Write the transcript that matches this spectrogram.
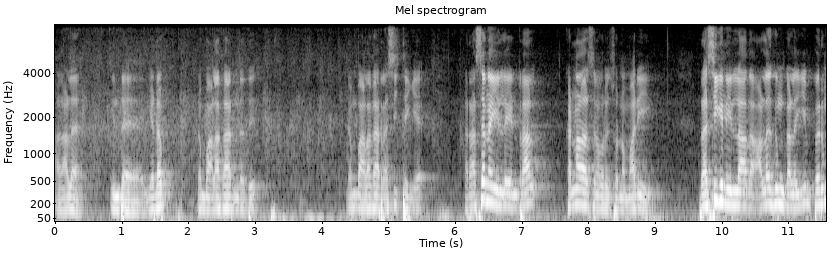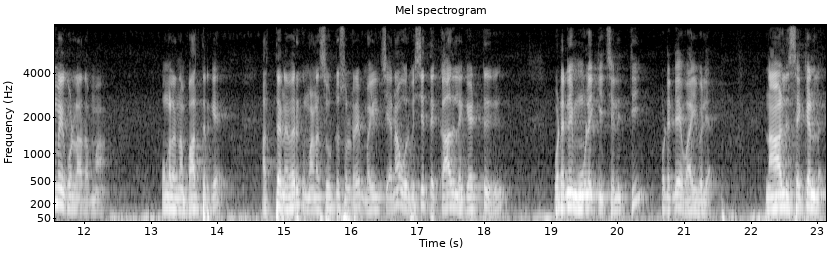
அதனால் இந்த இடம் ரொம்ப அழகாக இருந்தது. ரொம்ப அழகாக ரசித்தீங்க ரசனை இல்லை என்றால் கண்ணதாசன் அவர்கள் சொன்ன மாதிரி ரசிகன் இல்லாத அழகும் கலையும் பெருமை கொள்ளாதம்மா. உங்களை நான் பார்த்துருக்கேன். அத்தனை பேருக்கு மனசு விட்டு சொல்கிறேன் மகிழ்ச்சி. ஏன்னா ஒரு விஷயத்தை காதில் கேட்டு உடனே மூளைக்கு செலுத்தி உடனே வாய் வழியா. நாலு செகண்டில்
